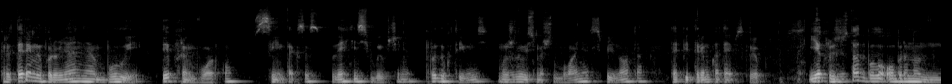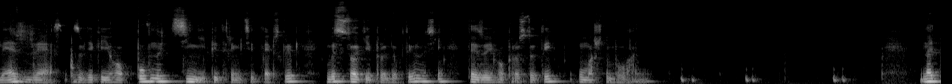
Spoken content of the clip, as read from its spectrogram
Критеріями порівняння були тип фреймворку, синтаксис, легкість вивчення, продуктивність, можливість масштабування, спільнота та підтримка TypeScript. І як результат було обрано Nest.js завдяки його повноцінній підтримці TypeScript, високій продуктивності та за його простоти у масштабуванні. На...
